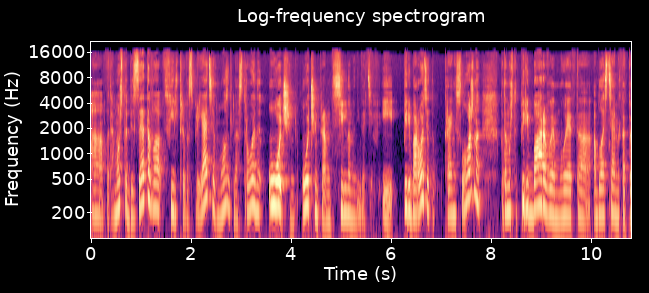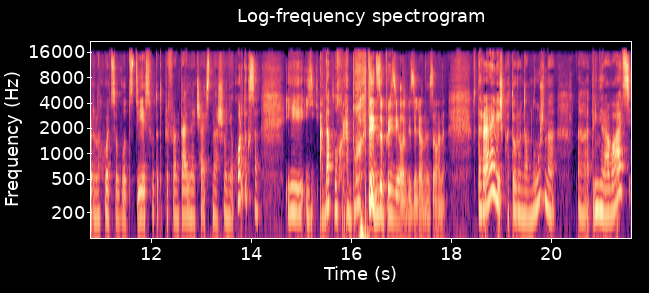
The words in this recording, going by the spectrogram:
А, потому что без этого фильтры восприятия в мозге настроены очень-очень прям сильно на негатив. И перебороть это крайне сложно, потому что перебарываем мы это областями, которые находятся вот здесь, вот эта префронтальная часть нашего неокортекса, и она плохо работает за пределами зеленой зоны. Вторая вещь, которую нам нужно тренировать,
